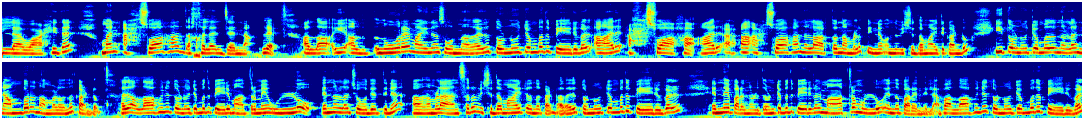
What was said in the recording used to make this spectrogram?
ഇല്ല വാഹിദൻ മൻ അഹ്സ്വാഹ ദഖലൽ ജന്ന അല്ലേ? അള്ളാ ഈ നൂറ് മൈനസ് ഒന്ന് അതായത് തൊണ്ണൂറ്റൊമ്പത് പേരുകൾ ആര് അഹ്സ്വാഹ ആര് അഹ്സ്വാഹ എന്നുള്ള അർത്ഥം നമ്മൾ പിന്നെ ഒന്ന് വിശദമായിട്ട് കണ്ടു. ഈ തൊണ്ണൂറ്റൊമ്പത് എന്നുള്ള നമ്പർ നമ്മളൊന്ന് കണ്ടു. അത് അള്ളാഹുവിന് തൊണ്ണൂറ്റൊമ്പത് പേര് മാത്രമേ ഉള്ളൂ എന്നുള്ള ചോദ്യത്തിന് നമ്മൾ ആൻസർ വിശദമായിട്ടൊന്ന് കണ്ടു. അതായത് തൊണ്ണൂറ്റൊമ്പത് പേരുകൾ എന്നേ പറയുന്നുള്ളൂ. തൊണ്ണൂറ്റൊമ്പത് പേരുകൾ മാത്രം ഉള്ളൂ എന്ന് പറയുന്നില്ല. അപ്പോൾ അള്ളാഹുവിന്റെ തൊണ്ണൂറ്റൊമ്പത് പേരുകൾ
